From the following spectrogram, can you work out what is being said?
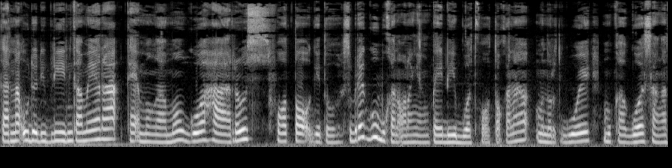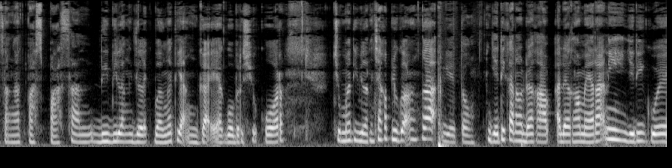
karena udah dibeliin kamera kayak mau nggak mau gue harus foto gitu sebenarnya gue bukan orang yang pede buat foto karena menurut gue muka gue sangat-sangat pas-pasan dibilang jelek banget ya enggak ya gue bersyukur cuma dibilang cakep juga enggak gitu jadi karena udah ada kamera nih jadi gue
